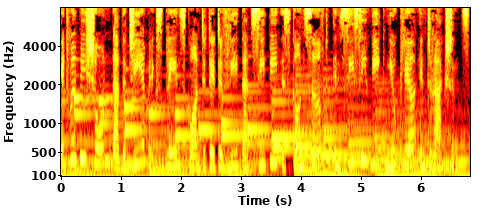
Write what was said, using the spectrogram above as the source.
It will be shown that the GM explains quantitatively that CP is conserved in CC weak nuclear interactions.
